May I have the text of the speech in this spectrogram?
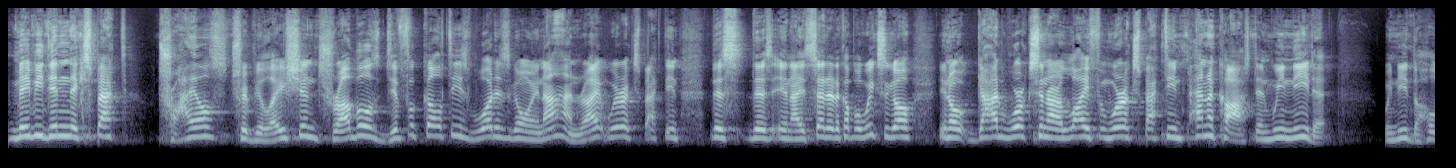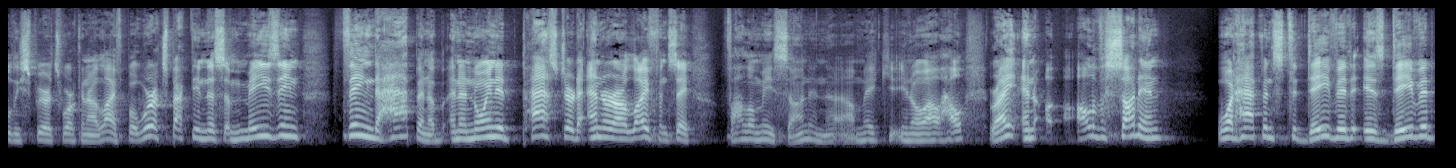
maybe didn't expect trials, tribulation, troubles, difficulties. What is going on, right? We're expecting this, this, and I said it a couple weeks ago, you know, God works in our life and we're expecting Pentecost and we need it. We need the Holy Spirit's work in our life, but we're expecting this amazing thing to happen, an anointed pastor to enter our life and say, Follow me, son, and I'll make you, you know, I'll help, right? And all of a sudden, what happens to David is David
